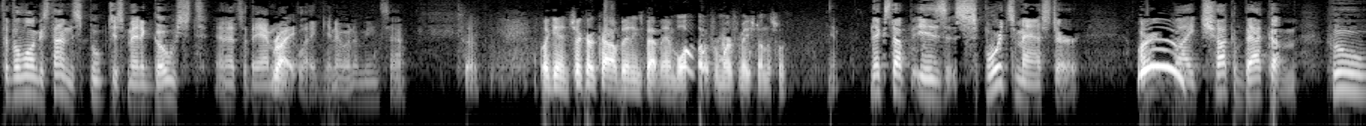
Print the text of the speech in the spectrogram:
for the longest time, the spook just meant a ghost, and that's what they have Right. like. You know what I mean? So So, well, again, check out Kyle Benning's Batman blog for more information on this one. next up is Sportsmaster, art by Chuck Beckum, who.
